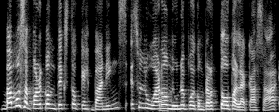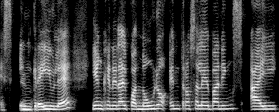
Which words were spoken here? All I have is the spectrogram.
Vamos a poner contexto que es Bunnings. Es un lugar donde uno puede comprar todo para la casa. Es increíble. Y en general, cuando uno entra o sale de Bunnings, hay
